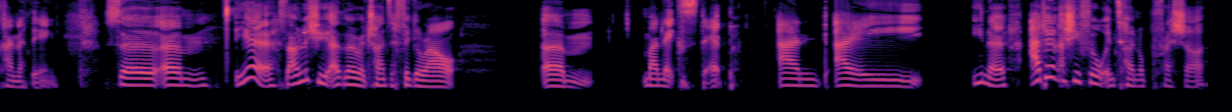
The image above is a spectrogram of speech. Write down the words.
kind of thing. So um, yeah, so I'm literally at the moment trying to figure out um, my next step. And I, you know, I don't actually feel internal pressure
